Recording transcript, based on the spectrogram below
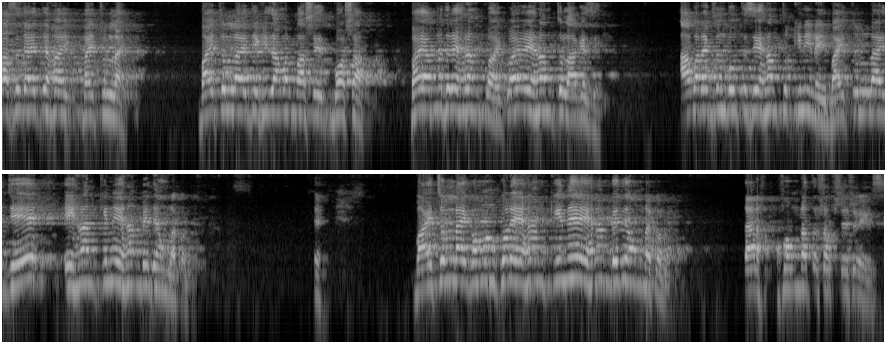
বাসে যাইতে হয় বাইতুল্লায় বাইতুল্লায় দেখি যে আমার পাশে বসা। ভাই, আপনাদের এহরাম কয়? কয়, এহরাম তো লাগে যে আবার একজন বলতেছে, এহরাম তো কিনে নেই। বাইতুল্লায় যে এহরাম কিনে এহরাম বেঁধে আমরা করব। বাইতুল্লাহ গমন করে এহরাম কিনে এহরাম বেঁধে আমরা করব তার হোমরা তো সব শেষ হয়ে গেছে।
